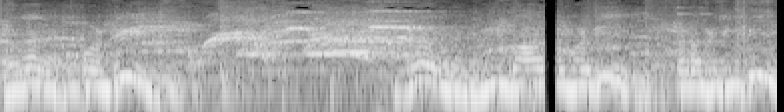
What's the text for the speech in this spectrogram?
14. No. Rebound number 14. To number 16.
